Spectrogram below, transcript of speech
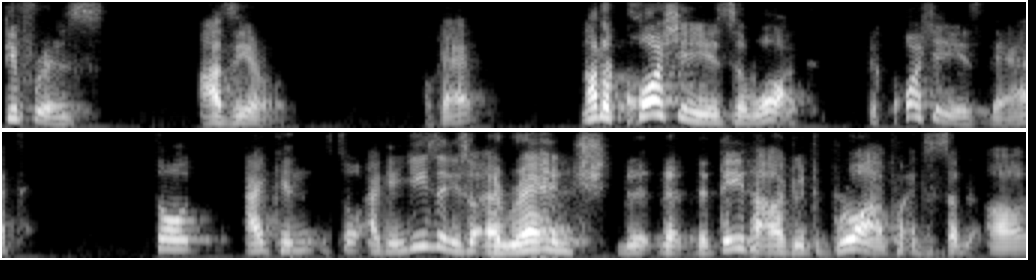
difference are zero. Okay. Now the question is what? The question is that so I can so I can easily so arrange the, the, the data to blow up at some uh,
